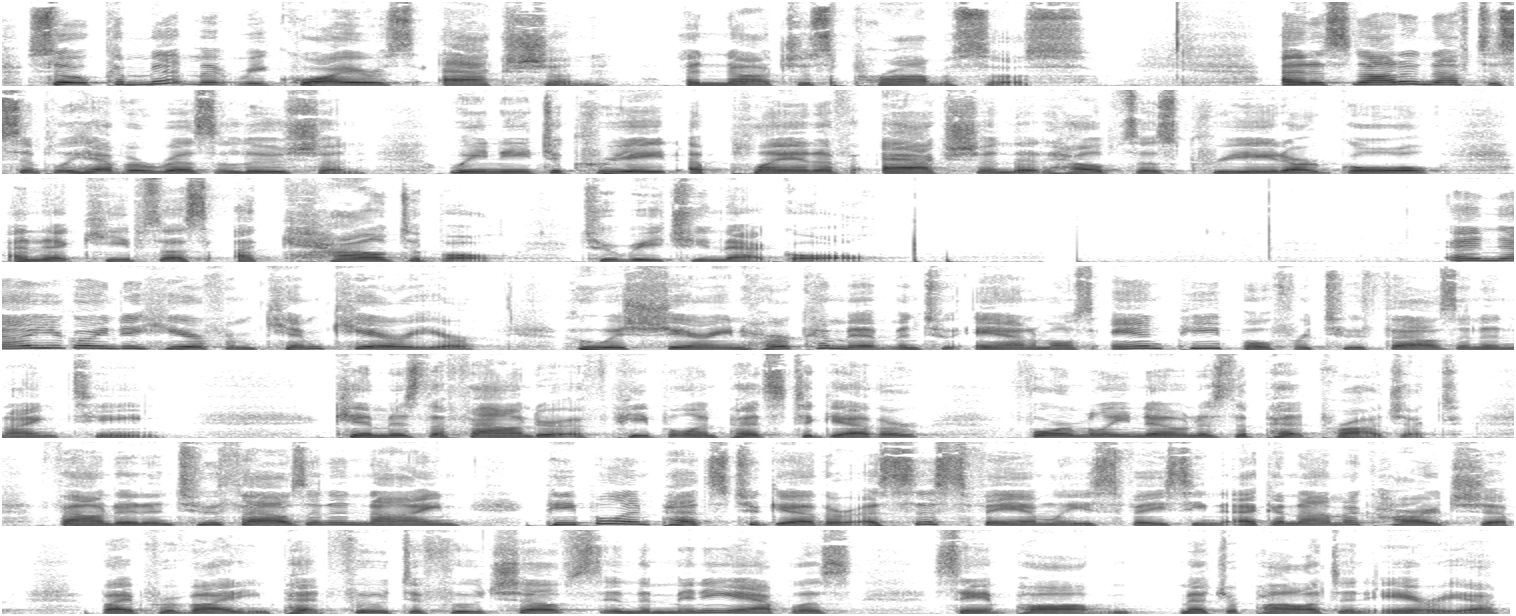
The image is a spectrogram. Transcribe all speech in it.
So commitment requires action and not just promises. And it's not enough to simply have a resolution. We need to create a plan of action that helps us create our goal and that keeps us accountable to reaching that goal. And now you're going to hear from Kim Carrier, who is sharing her commitment to animals and people for 2019. Kim is the founder of People and Pets Together, formerly known as the Pet Project. Founded in 2009, People and Pets Together assists families facing economic hardship by providing pet food to food shelves in the Minneapolis St. Paul metropolitan area,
